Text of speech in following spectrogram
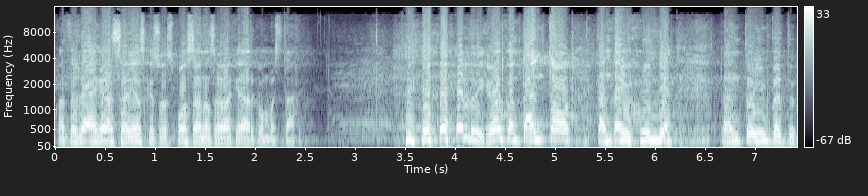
¿Cuántos le dan gracias a Dios que su esposa no se va a quedar como está? Lo dijeron con tanto, tanta injundia, tanto ímpetu.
